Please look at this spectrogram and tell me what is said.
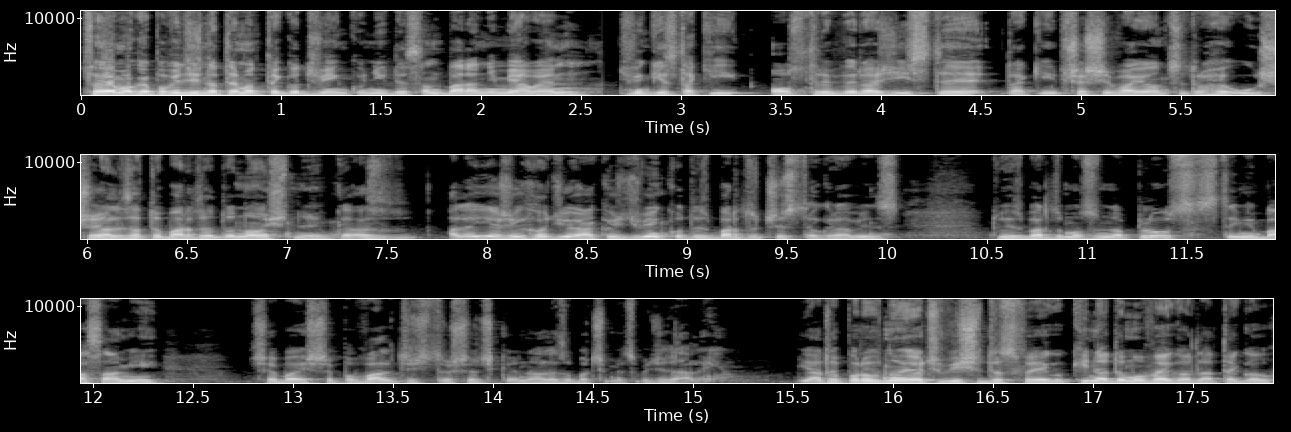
Co ja mogę powiedzieć na temat tego dźwięku? Nigdy sandbara nie miałem. Dźwięk jest taki ostry, wyrazisty, taki przeszywający trochę uszy, ale za to bardzo donośny. Ale jeżeli chodzi o jakość dźwięku, to jest bardzo czysto gra, więc tu jest bardzo mocno na plus. Z tymi basami trzeba jeszcze powalczyć troszeczkę, no ale zobaczymy, co będzie dalej. Ja to porównuję oczywiście do swojego kina domowego, dlatego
